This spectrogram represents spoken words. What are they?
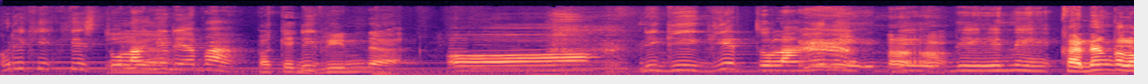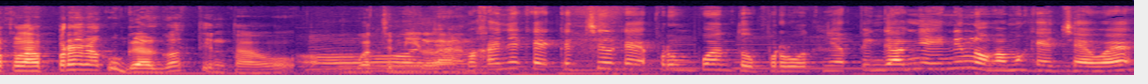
Oh dikikis, tulangnya Iya. di apa? Pakai Di- gerinda. Oh, digigit tulangnya di, di, di ini. Kadang kalau kelaparan aku gagotin tahu Oh, buat cemilan. ya. Makanya kayak kecil kayak perempuan tuh perutnya. Pinggangnya ini loh kamu kayak cewek.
